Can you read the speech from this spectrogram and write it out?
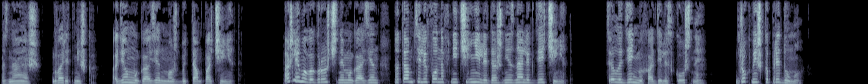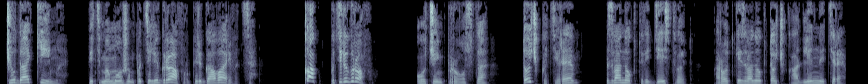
«Знаешь», — говорит Мишка, — «пойдем в магазин, может быть, там починят». Пошли мы в игрушечный магазин, но там телефонов не чинили, даже не знали, где чинят. Целый день мы ходили скучные. Вдруг Мишка придумал. «Чудаки мы, ведь мы можем по телеграфу переговариваться». «Как по телеграфу?» «Очень просто. Точка-тире. Звонок-то ведь действует. Короткий звонок — точка, а длинный — тире.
